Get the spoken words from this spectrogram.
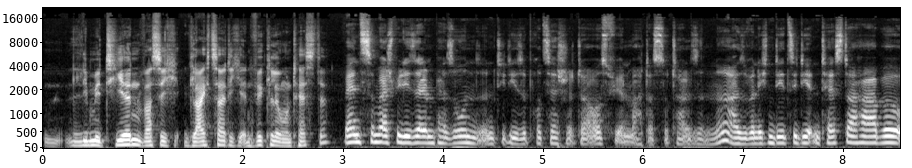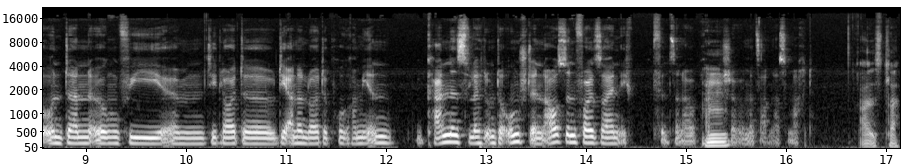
limitieren, was ich gleichzeitig entwickle und teste? Wenn es zum Beispiel dieselben Personen sind, die diese Prozessschritte ausführen, macht das total Sinn. Ne? Also wenn ich einen dezidierten Tester habe und dann irgendwie ähm, die Leute, die anderen Leute programmieren, kann es vielleicht unter Umständen auch sinnvoll sein. Ich finde es dann aber praktischer, hm. wenn man es anders macht. Alles klar.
